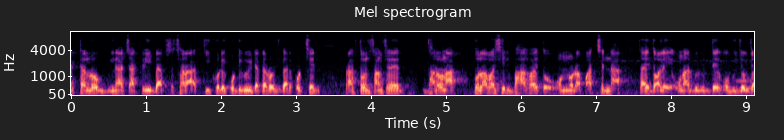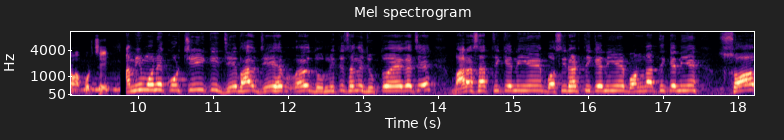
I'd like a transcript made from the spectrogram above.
একটা লোক বিনা চাকরি, ব্যবসা ছাড়া কি করে কোটি কোটি টাকা রোজগার করছেন? প্রাক্তন সাংসদের ধারণা, তোলাবাসীর ভাগ হয়তো অন্যরা পাচ্ছেন না। তাই দলে ওনার বিরুদ্ধে অভিযোগ জমা পড়ছে। আমি মনে করছি কি যেভাবে যেভাবে দুর্নীতির সঙ্গে যুক্ত হয়ে গেছে, বারাসাত থেকে নিয়ে, বসিরহাট থেকে নিয়ে, বনগাঁ থেকে নিয়ে, সব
